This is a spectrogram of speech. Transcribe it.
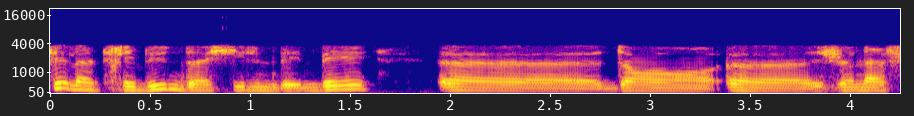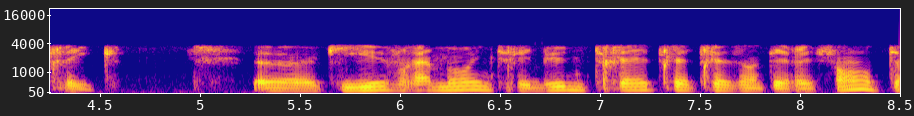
C'est la tribune d'Achille Mbembe dans Jeune Afrique. Euh, qui est vraiment une tribune très très très intéressante.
